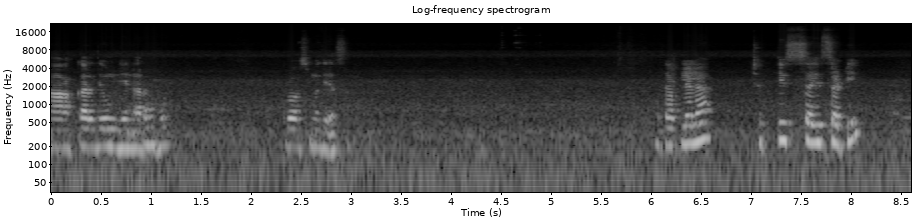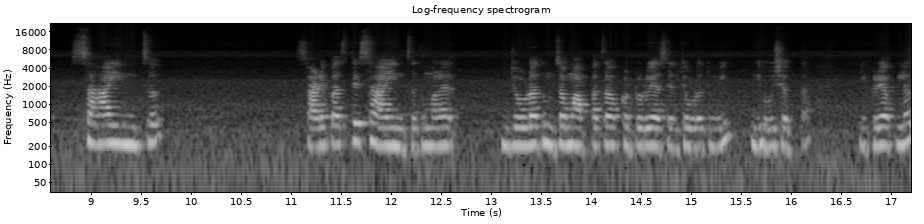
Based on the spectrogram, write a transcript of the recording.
हा आकार देऊन घेणार आहोत क्रॉसमध्ये असं. आता आपल्याला छत्तीस साईजसाठी सहा इंच साडेपाच ते सहा इंच तुम्हाला जेवढा तुमचा मापाचा कटोरी असेल तेवढं तुम्ही घेऊ शकता. इकडे आपलं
